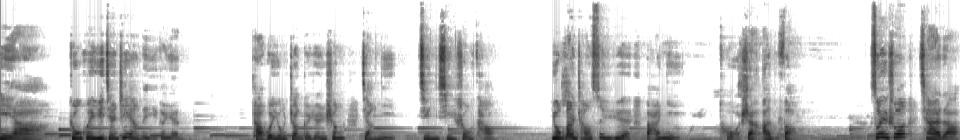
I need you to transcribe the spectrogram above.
你呀，终会遇见这样的一个人，他会用整个人生将你精心收藏，用漫长岁月把你妥善安放。所以说，亲爱的，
